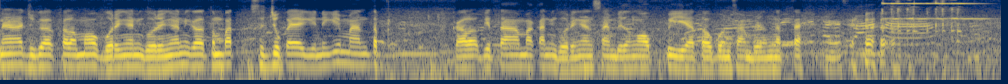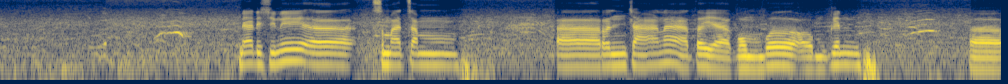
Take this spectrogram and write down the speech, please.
Nah juga kalau mau gorengan-gorengan kalau tempat sejuk kayak gini mantep. Kalau kita makan gorengan sambil ngopi ataupun sambil ngeteh. Nah di sini eh, semacam eh, rencana atau ya kumpul oh, mungkin eh,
